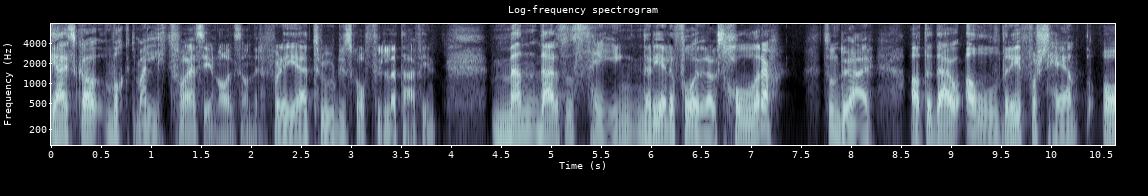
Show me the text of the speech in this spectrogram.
jeg skal vokte meg litt for hva jeg sier nå, Alexander, fordi jeg tror du skal oppfylle dette her fint. Men det er altså saying når det gjelder foredragsholdere, som du er, at det er jo aldri for sent å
